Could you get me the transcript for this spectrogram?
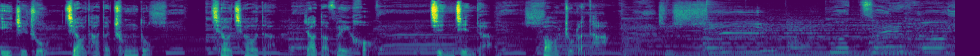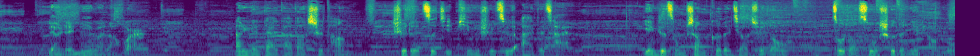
抑制住叫他的冲动，悄悄地绕到背后，紧紧地抱住了他。两人腻歪了会儿。安然带他到食堂，吃了自己平时最爱的菜，沿着从上课的教学楼走到宿舍的那条路，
